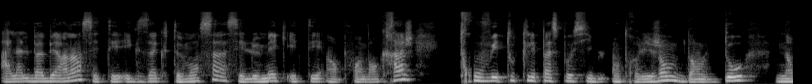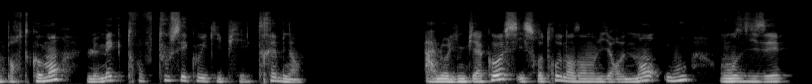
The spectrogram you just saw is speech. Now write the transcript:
À l'Alba Berlin, c'était exactement ça. C'est le mec était un point d'ancrage, trouver toutes les passes possibles entre les jambes, dans le dos, n'importe comment. Le mec trouve tous ses coéquipiers. Très bien. À l'Olympiakos, il se retrouve dans un environnement où on se disait,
